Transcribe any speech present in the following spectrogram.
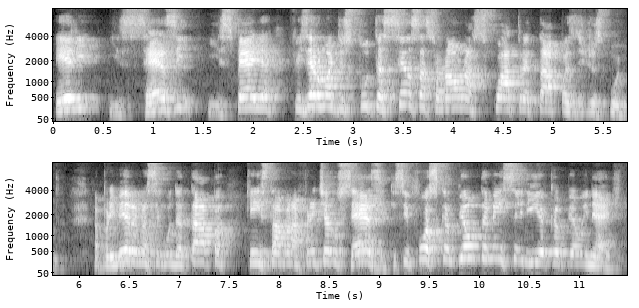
Ele e SESI e Espéria fizeram uma disputa sensacional nas quatro etapas de disputa. Na primeira e na segunda etapa, quem estava na frente era o SESI, que se fosse campeão também seria campeão inédito.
